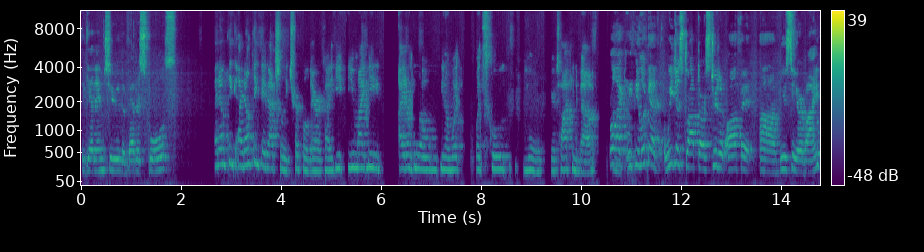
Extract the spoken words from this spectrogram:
to get into the better schools? I don't think I don't think they've actually tripled, Erica. You, you might be. I don't know. You know what what school you're you're talking about. Well, like if you look at, we just dropped our student off at um, UC Irvine.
